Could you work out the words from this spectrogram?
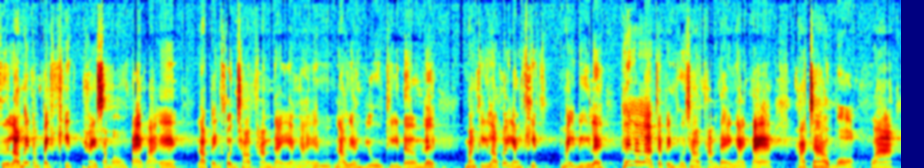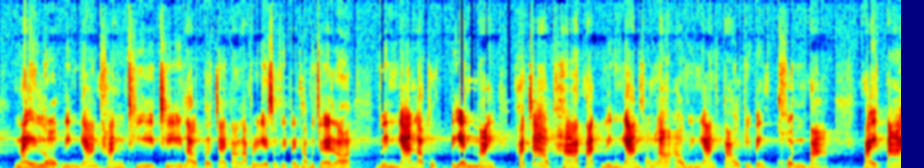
คือเราไม่ต้องไปคิดให้สมองแตกว่า เอ๊ะ เราเป็นคนชอบทำได้ยังไง เรายังอยู่ที่เดิมเลย บางทีเราก็ยังคิดไม่ดีเลย เฮ้ยแล้วเราจะเป็นผู้ชอบทำได้ยังไง แต่พระเจ้าบอกว่าในโลกวิญญาณทันทีที่เราเปิดใจต้อนรับพระเยซูคริสต์เป็นพระผู้ช่วยรอด วิญญาณเราถูกเปลี่ยนใหม่ พระเจ้าผ่าตัดวิญญาณของเราเอาวิญญาณเก่าที่เป็นคนบาปไปตาย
